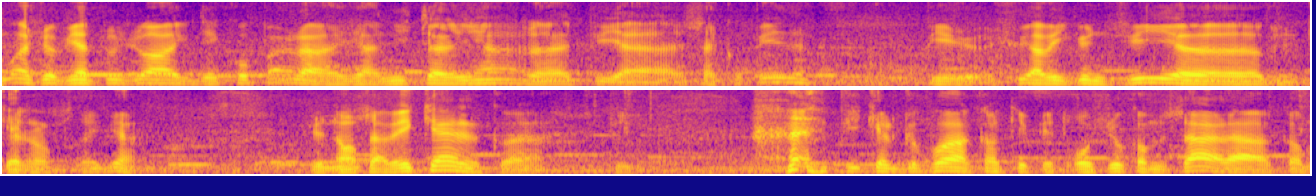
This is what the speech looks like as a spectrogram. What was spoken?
moi, je viens toujours avec des copains. Là. Il y a un Italien, puis il y a sa copine. Puis je, suis avec une fille euh, qu'elle danse très bien. Je danse avec elle, quoi. Puis, et puis quelquefois, quand il fait trop chaud comme ça, là, comme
